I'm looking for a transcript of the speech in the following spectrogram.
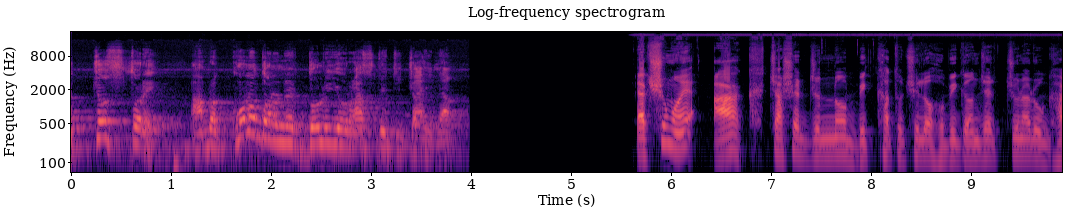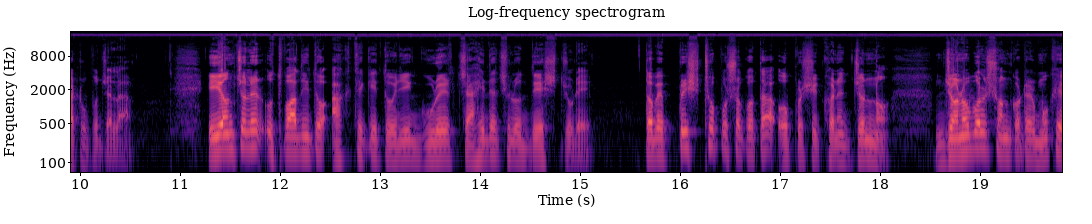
উচ্চস্তরে আমরা কোনো ধরনের দলীয় রাজনীতি চাই না। একসময় আখ চাষের জন্য বিখ্যাত ছিল হবিগঞ্জের চুনারু ঘাট উপজেলা। এই অঞ্চলের উৎপাদিত আখ থেকে তৈরি গুড়ের চাহিদা ছিল দেশ জুড়ে। তবে পৃষ্ঠপোষকতা ও প্রশিক্ষণের জন্য জনবল সংকটের মুখে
